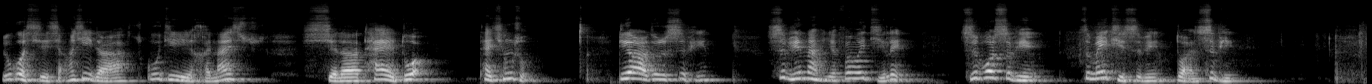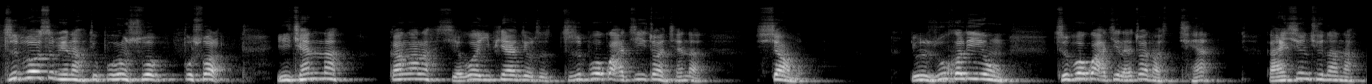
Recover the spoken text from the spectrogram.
如果写详细一点啊，估计很难写的太多、太清楚。第二就是视频，视频呢也分为几类：直播视频、自媒体视频、短视频。直播视频呢就不用说不说了，以前呢刚刚呢写过一篇就是直播挂机赚钱的项目，就是如何利用直播挂机来赚到钱，感兴趣的呢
